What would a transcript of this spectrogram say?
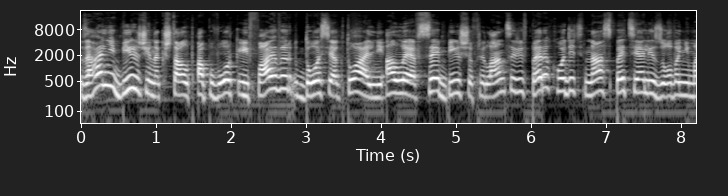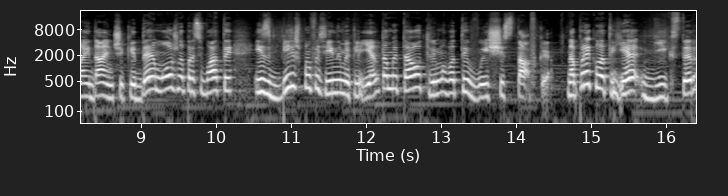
Загальні біржі на кшталт Upwork і Fiverr досі актуальні, але все більше фрілансерів переходять на спеціалізовані майданчики, де можна працювати із більш професійними клієнтами та отримувати вищі ставки. Наприклад, є Gigster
